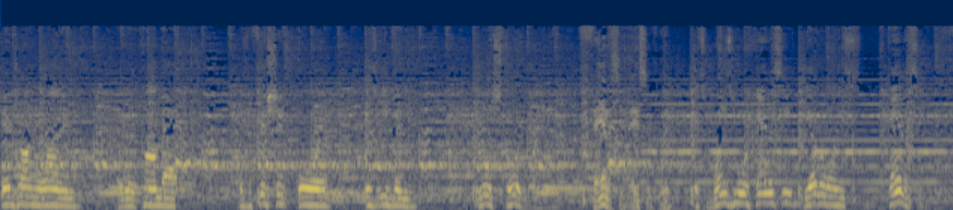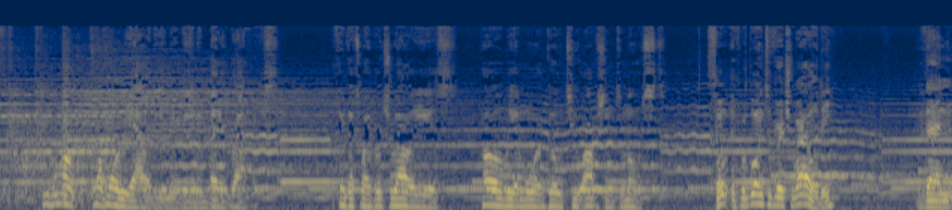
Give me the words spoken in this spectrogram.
they're drawing the line where combat is efficient or is even real story. Fantasy, basically. It's one's more fantasy, the other one's fantasy. People want, want more reality in their game and better graphics. I think that's why virtuality is probably a more go-to option to most. So, if we're going to virtuality, then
